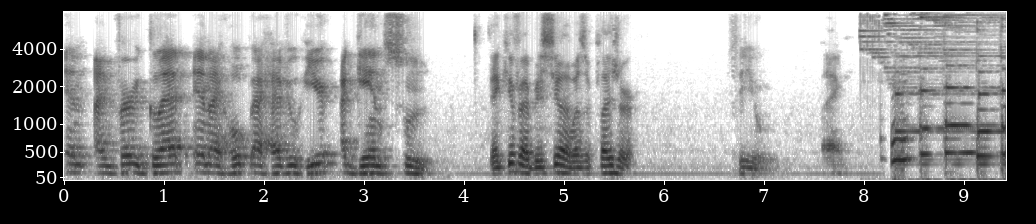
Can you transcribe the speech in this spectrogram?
and I'm very glad, and I hope I have you here again soon. Thank you, Fabricio. It was a pleasure. See you. Bye.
